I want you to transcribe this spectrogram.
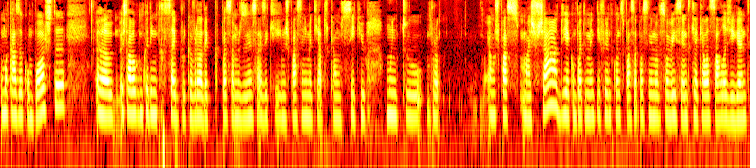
uma casa composta. Uh, eu estava com um bocadinho de receio, porque a verdade é que passamos os ensaios aqui no Espaço Anima Teatro, que é um sítio muito. Pronto, é um espaço mais fechado e é completamente diferente quando se passa para o Cinema São Vicente, que é aquela sala gigante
